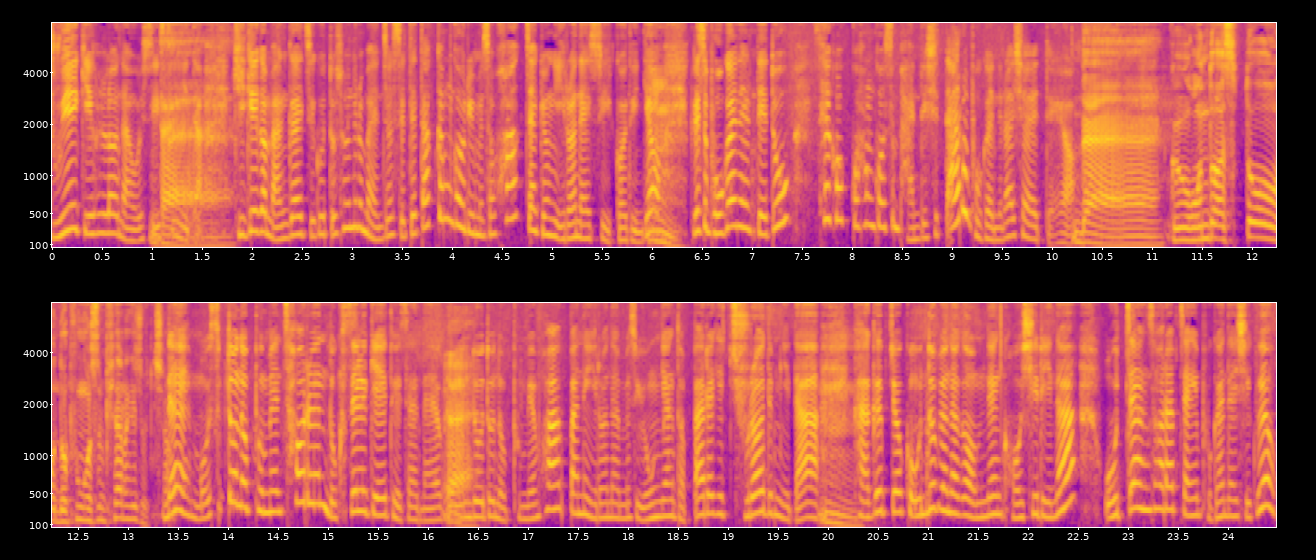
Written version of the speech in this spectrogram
누액이 흘러나올 수 네. 있습니다. 기계가 망가지고 또 손으로 만졌을 때 따끔거리면서 화학 작용이 일어날 수 있거든요. 음. 그래서 보관할 때도 새 것과 한 것은 반드시 따로 보관을 하셔야 돼요. 네. 그 온도와 습도 높은 곳은 피하는 게 좋죠? 네, 뭐 습도 높으면 철은 녹슬게 되잖아요. 그 네. 온도도 높으면 화학 반응이 일어나면서 용량 더 빠르게 줄어듭니다. 음. 가급적 그 온도 변화가 없는 거실이나 옷장, 서랍장에 보관하시고요.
